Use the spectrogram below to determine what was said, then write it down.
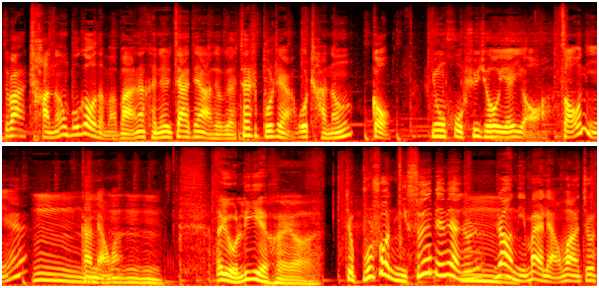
对吧？产能不够怎么办？那肯定是加价，对不对？但是不是这样？我产能够。用户需求也有，走你，嗯，干两万，嗯嗯，哎呦厉害呀！就不是说你随随便便就是让你卖两万，就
